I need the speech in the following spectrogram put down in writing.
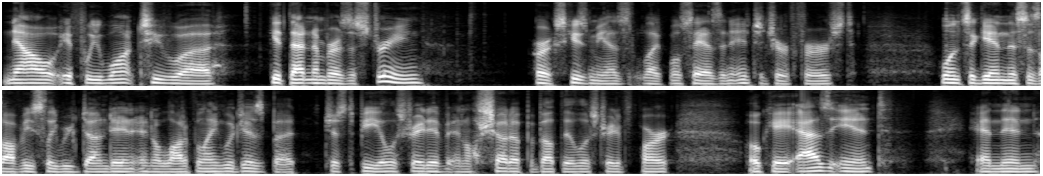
Now, if we want to uh, get that number as a string, or excuse me, as like we'll say as an integer first. Once again, this is obviously redundant in a lot of languages, but just to be illustrative, and I'll shut up about the illustrative part. okay, as int, and then,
